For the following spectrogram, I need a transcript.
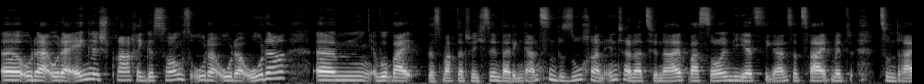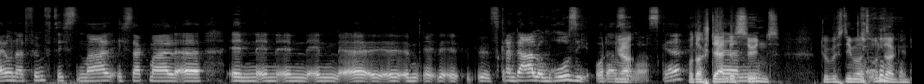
äh, oder, oder englischsprachige Songs oder, oder, oder, ähm, wobei, das macht natürlich Sinn bei den ganzen Besuchern international, was sollen die jetzt die ganze Zeit mit zum 350. Mal, ich sag mal, äh, in, in, in, in äh, äh, äh Skandal um Rosi oder ja. sowas. Gell? Oder Stern des ähm, Südens. Du wirst niemals untergehen.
